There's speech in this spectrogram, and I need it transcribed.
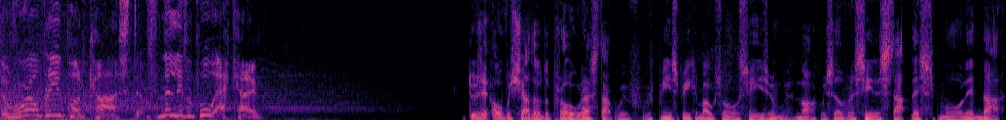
The Royal Blue Podcast from the Liverpool Echo. Does it overshadow the progress that we've we've been speaking about all season with Marco Silva? I've seen a stat this morning that,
